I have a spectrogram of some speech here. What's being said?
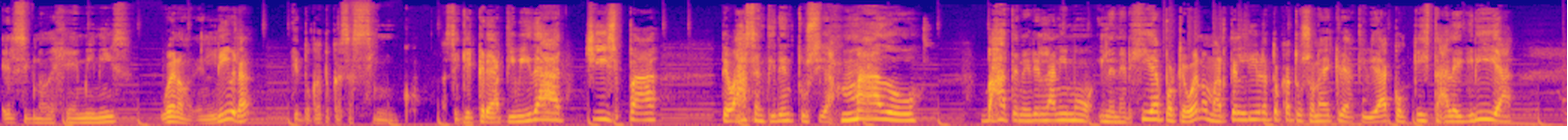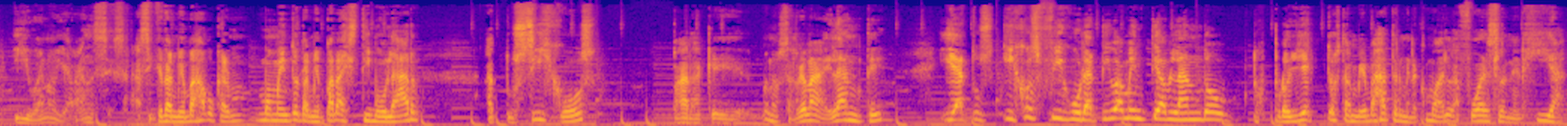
el signo de Géminis, bueno, en Libra, que toca tu casa 5. Así que creatividad, chispa, te vas a sentir entusiasmado, vas a tener el ánimo y la energía, porque bueno, Marte en Libra toca tu zona de creatividad, conquista, alegría y bueno, y avances. Así que también vas a buscar un momento también para estimular a tus hijos para que, bueno, salgan adelante. Y a tus hijos, figurativamente hablando, tus proyectos también vas a terminar como dar la fuerza, la energía.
